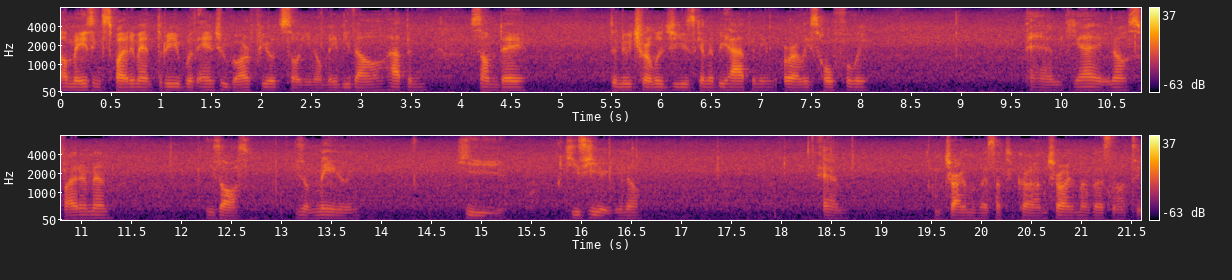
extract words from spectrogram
Amazing Spider-Man three with Andrew Garfield, so you know maybe that'll happen someday. The new trilogy is gonna be happening, or at least hopefully. And yeah, you know, Spider-Man, he's awesome. He's amazing. He he's here, you know. And I'm trying my best not to cry. I'm trying my best not to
